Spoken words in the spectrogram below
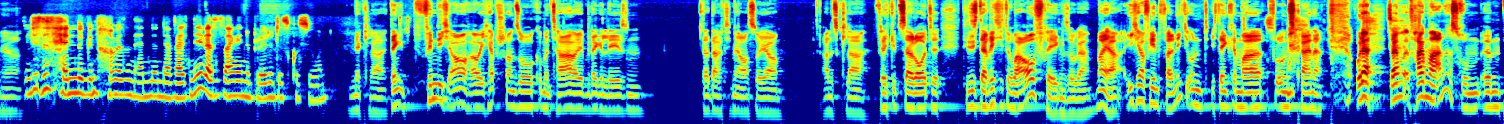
Ja, wir sind Hände, genau, wir sind Hände in der Welt. Nee, das ist eigentlich eine blöde Diskussion. ja klar. Finde ich auch, aber ich habe schon so Kommentare wieder gelesen. Da dachte ich mir auch so, ja, alles klar. Vielleicht gibt es da Leute, die sich da richtig drüber aufregen sogar. Naja, ich auf jeden Fall nicht und ich denke mal von uns keiner. Oder sagen wir, fragen wir mal andersrum. Ähm,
